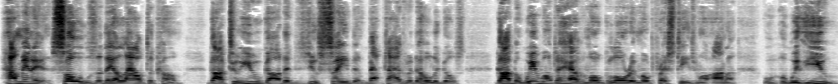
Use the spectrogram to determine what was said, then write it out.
how many souls are they allowed to come. God, to you, God, that you saved and baptized with the Holy Ghost. God, but we want to have more glory, more prestige, more honor with you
